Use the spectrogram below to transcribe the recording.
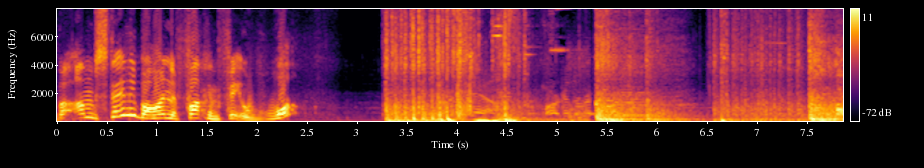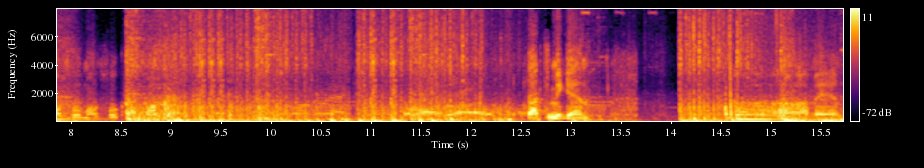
But I'm standing behind the fucking field. What? Down. Marking the. Multiple, multiple crack on. No longer active. Cracked him again. Man.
